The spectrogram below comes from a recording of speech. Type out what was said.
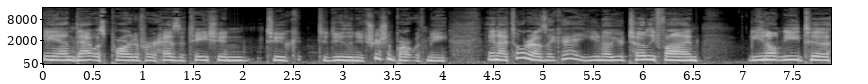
And that was part of her hesitation to to do the nutrition part with me. And i told her i was like hey you know you're totally fine you don't need to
